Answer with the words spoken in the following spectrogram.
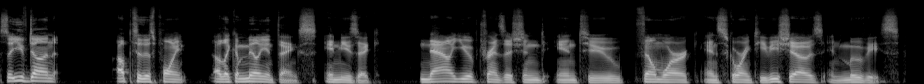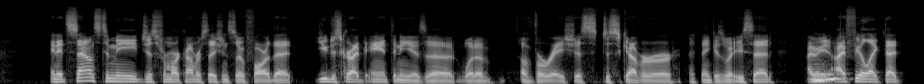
so you've done up to this point uh, like a million things in music. Now you have transitioned into film work and scoring TV shows and movies. And it sounds to me, just from our conversation so far, that you described Anthony as a what a, a voracious discoverer. I think is what you said. I mean, Mm-hmm. I feel like that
